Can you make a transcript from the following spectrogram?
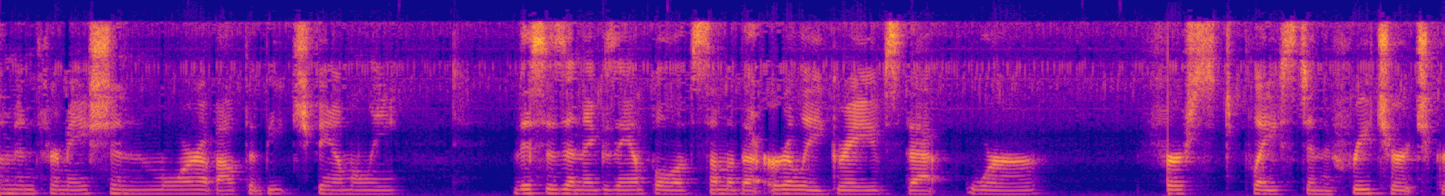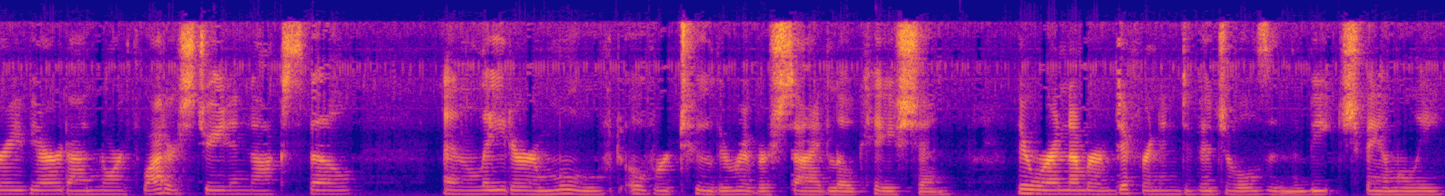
Some information more about the Beach family. This is an example of some of the early graves that were first placed in the Free Church graveyard on North Water Street in Knoxville and later moved over to the Riverside location. There were a number of different individuals in the Beach family.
